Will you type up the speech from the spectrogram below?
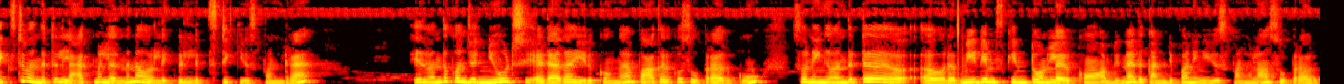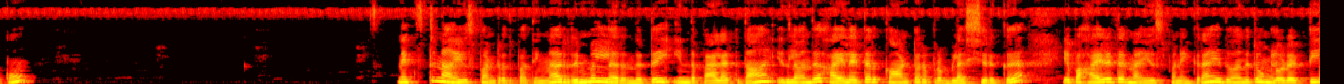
நெக்ஸ்ட்டு வந்துட்டு லேக்மிலேருந்து நான் ஒரு லிக்விட் லிப்ஸ்டிக் யூஸ் பண்ணுறேன் இது வந்து கொஞ்சம் நியூட் ஷேடாக தான் இருக்குங்க. பார்க்குறக்கும் சூப்பராக இருக்கும். ஸோ நீங்கள் வந்துட்டு ஒரு மீடியம் ஸ்கின் டோனில் இருக்கும் அப்படின்னா இது கண்டிப்பாக நீங்கள் யூஸ் பண்ணலாம். சூப்பராக இருக்கும். நெக்ஸ்ட்டு நான் யூஸ் பண்ணுறது பார்த்திங்கன்னா ரிம்மில் இருந்துட்டு இந்த பேலட் தான். இதில் வந்து ஹைலைட்டர் கான்டர் அப்புறம் ப்ளஷ் இருக்குது இப்போ ஹைலைட்டர் நான் யூஸ் பண்ணிக்கிறேன். இது வந்துட்டு உங்களோட டீ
